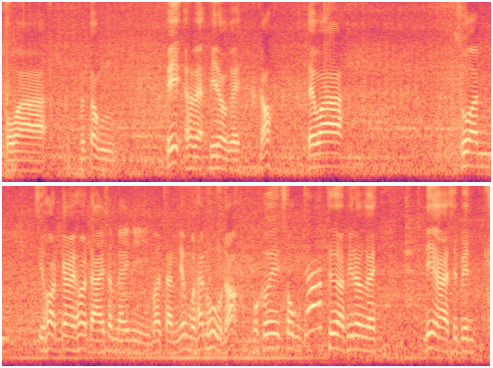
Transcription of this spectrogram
เพราะว่ามันต้องเป๊ะนั่นแหละพี่น้องเลยเนาะแต่ว่าส่วน สิฮอดง่ายฮอดได้สำใดนี่บ่จันยังบ่ทันฮู้เนาะบ่เคยส่งจ้าเทื่อพี่น้องเลยนี่อาจสิเป็นเค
